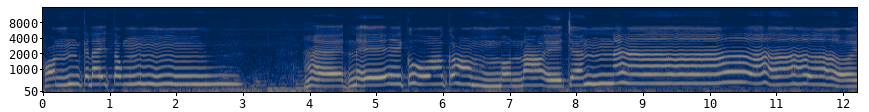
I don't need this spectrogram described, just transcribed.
ផនក្តីតុងហេតុនេះគួរកំបនឲ្យចិនអើយ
